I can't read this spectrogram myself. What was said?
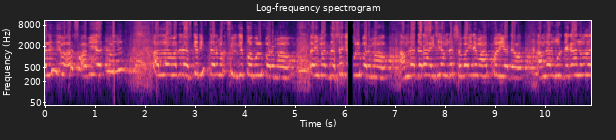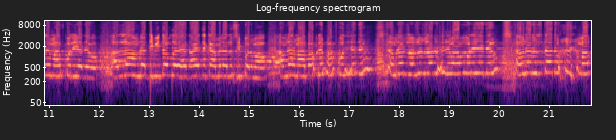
আলিহি ওয়া আসহাবিহি আজমাইন। আল্লাহ আমাদের আজকের ইফতার মাহফিলকে কবুল ফরমাও, এই মাদ্রাসাকে কবুল ফরমাও। আমরা যারা আইছি, আমরা সবাইরে মাফ করিয়া দাও, আমরা মুর্দেগান ওদের মাফ করিয়া দাও। আল্লাহ, আমরা জীবিত ওদের হেদায়েতে কামেলা নসিব ফরমাও। আমরা মা বাপরে মাফ করিয়া দেও, আমরা শ্বশুর শাশুড়ি মাফ করিয়া দেও। আমরা উস্তাদ মাফ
